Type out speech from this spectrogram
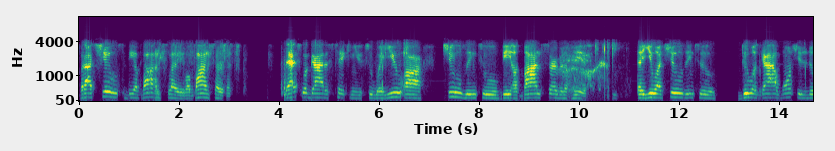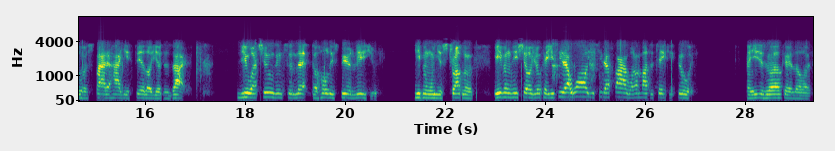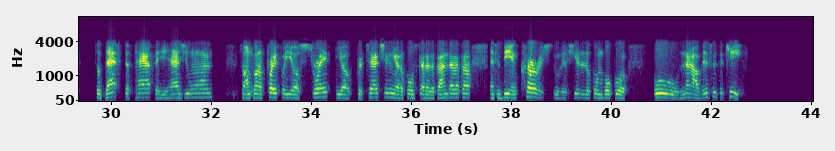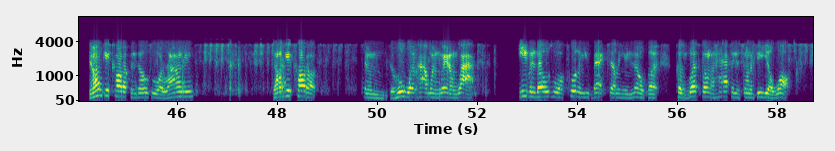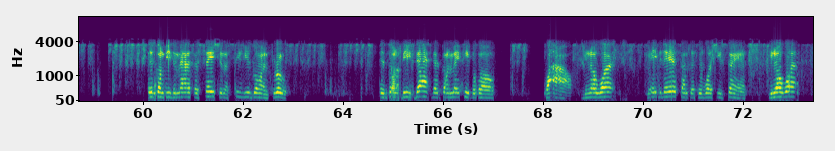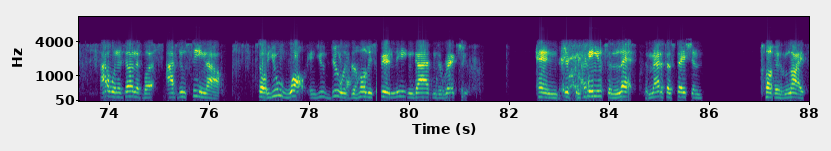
but I choose to be a bond slave, a bond servant. That's where God is taking you to, where you are choosing to be a bond servant of His. That you are choosing to do what God wants you to do in spite of how you feel or your desire. you are choosing to let the Holy Spirit lead you, even when you're struggling. Even when He shows you, okay, you see that wall, you see that fire, well, I'm about to take you through it. And you just go, okay, Lord. So that's the path that He has you on. So I'm going to pray for your strength, your protection, and to be encouraged through this. Ooh, now this is the key. Don't get caught up in those who are around you. Don't get caught up in the who, what, how, when, where, and why. Even those who are pulling you back, telling you no, but because what's going to happen is going to be your walk. It's going to be the manifestation of see you going through. It's going to be that that's going to make people go, wow, you know what? Maybe there is something to what she's saying. You know what? I wouldn't have done it, but I do see now. So you walk and you do as the Holy Spirit lead and guides and directs you. And just continue to let the manifestation of his life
